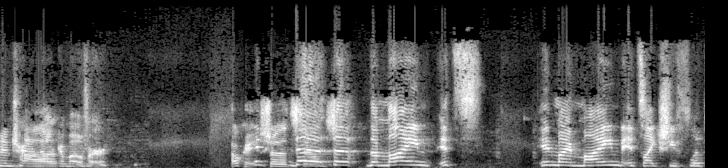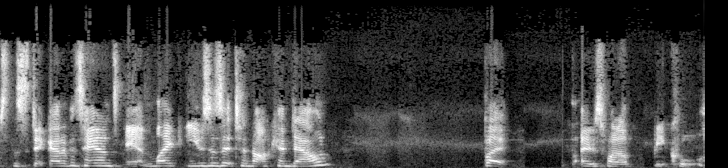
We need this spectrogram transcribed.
and try to Uh, knock him over. Okay, so that the, sounds the the mind it's in my mind it's like she flips the stick out of his hands and like uses it to knock him down but i just want to be cool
